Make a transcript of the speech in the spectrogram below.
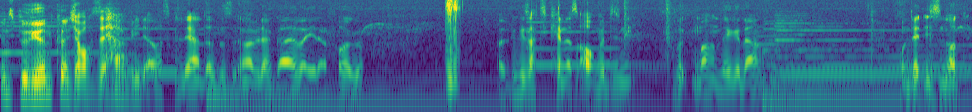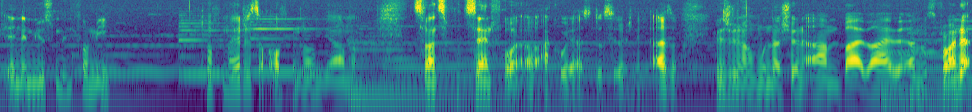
inspirieren können. Ich habe auch selber wieder was gelernt. Das ist immer wieder geil bei jeder Folge. Weil, wie gesagt, ich kenne das auch mit diesem Verrücktmachen der Gedanken. Und that is not an amusement for me. Ich hoffe, man hätte es auch aufgenommen. Ja, man. 20% Freunde. Oh, Akku, ja, das interessiert euch nicht. Also, ich wünsche euch noch einen wunderschönen Abend. Bye, bye. Wir hören uns, Freunde.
